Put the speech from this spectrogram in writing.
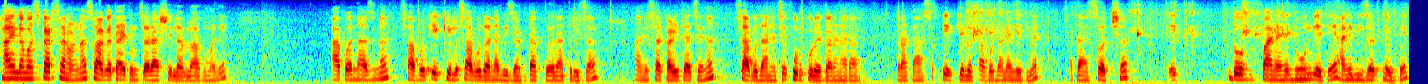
हाय नमस्कार सर्वांना. स्वागत आहे तुमचं राशीला ब्लॉगमध्ये आपण आज ना साबुद एक किलो साबुदाणा भिजत टाकतो आहे रात्रीचा. आणि सकाळी त्याचे ना साबुदाण्याचे कुरकुरे करणार आहोत. तर आता असं एक किलो साबुदाणा घेतला आता स्वच्छ एक दोन पाण्याने धुवून घेते आणि भिजत ठेवते.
